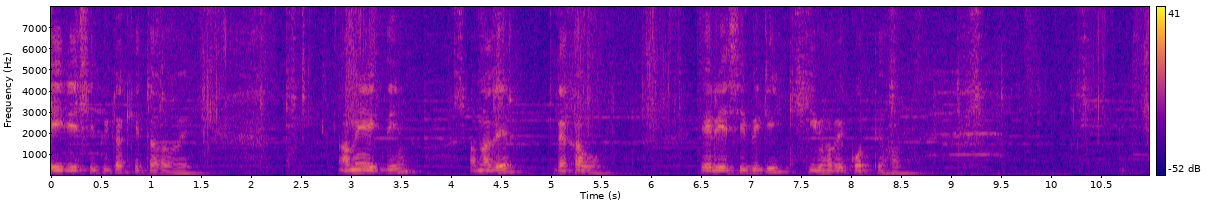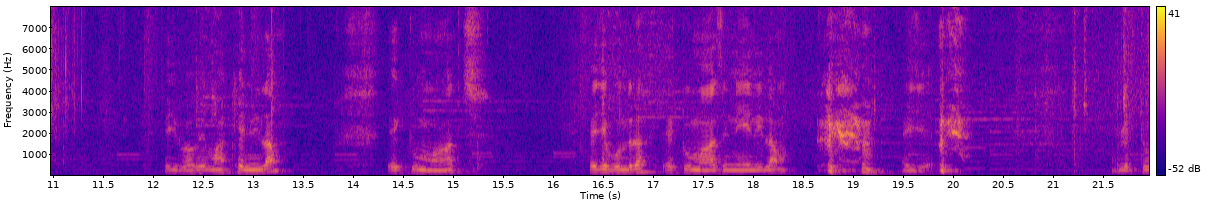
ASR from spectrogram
এই রেসিপিটা খেতে হবে। আমি একদিন আপনাদের দেখাবো এই রেসিপিটি কীভাবে করতে হয়। এইভাবে মাখিয়ে নিলাম। একটু মাছ, এই যে বন্ধুরা, একটু মাছ নিয়ে নিলাম। এই যে, একটু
